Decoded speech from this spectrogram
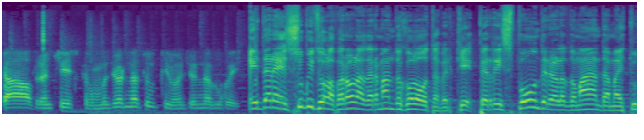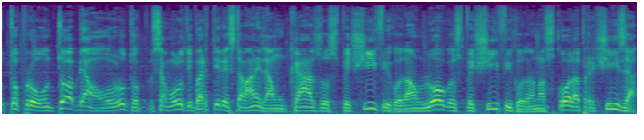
Ciao Francesco, buongiorno a tutti, buongiorno a voi. E darei subito la parola ad Armando Colotta perché per rispondere alla domanda ma è tutto pronto voluto, siamo voluti partire stamani da un caso specifico, da un luogo specifico, da una scuola precisa.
